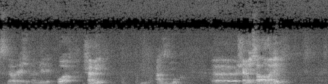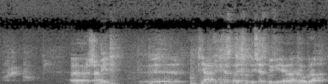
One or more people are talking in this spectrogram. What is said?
с говорящей фамилией. О, Шамиль. А звук? Э, Шамиль, салам алейкум. Э, Шамиль, э, я хочу тебе сказать, что ты сейчас в эфире Радио Град.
